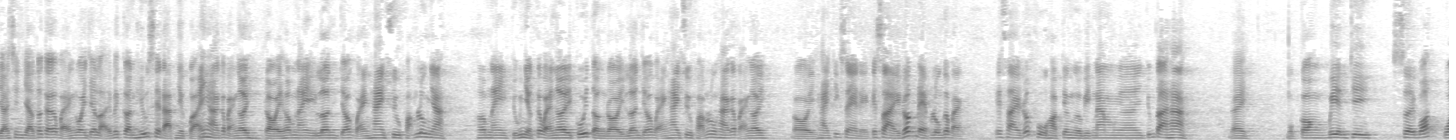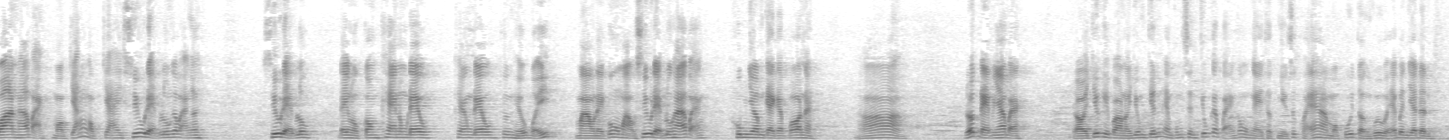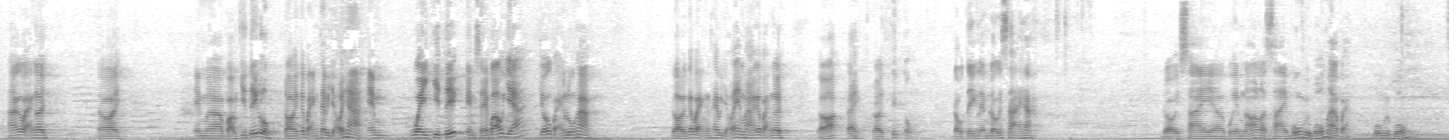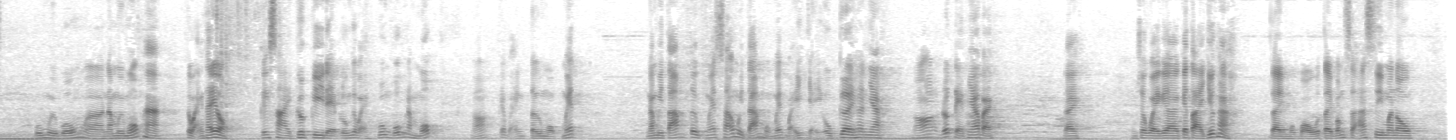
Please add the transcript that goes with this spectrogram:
Dạ xin chào tất cả các bạn quay trở lại với kênh Hiếu xe đạp Nhật Bãi ha các bạn ơi. Rồi hôm nay lên cho các bạn hai siêu phẩm luôn nha. Hôm nay chủ nhật các bạn ơi, cuối tuần rồi lên cho các bạn hai siêu phẩm luôn ha các bạn ơi. Rồi hai chiếc xe này cái size rất đẹp luôn các bạn. Cái size rất phù hợp cho người Việt Nam ờ, chúng ta ha. Đây, một con BNG Cbot One ha các bạn, màu trắng ngọc trai siêu đẹp luôn các bạn ơi. Siêu đẹp luôn. Đây một con Cannondale, Cannondale thương hiệu Mỹ. Màu này cũng màu siêu đẹp luôn ha các bạn. Khung nhôm cài carbon này. Đó, rất đẹp nha các bạn. Rồi, trước khi vào nội dung chính, em cũng xin chúc các bạn có một ngày thật nhiều sức khỏe ha. Một cuối tuần vui vẻ bên gia đình. Ha, các bạn ơi. Rồi, em à, vào chi tiết luôn. Rồi, các bạn theo dõi ha. Em quay chi tiết, em sẽ báo giá cho các bạn luôn ha. Rồi, các bạn theo dõi em ha, các bạn ơi. Đó, đây. Rồi, tiếp tục. Đầu tiên là em đo cái size ha. Rồi, size à, của em nó là size 44 ha các bạn. 44 44 51 ha. Các bạn thấy không? Cái size cực kỳ đẹp luôn các bạn. 44 51 đó các bạn từ 1 m 58 tới 1 m 68 1 m 7 chạy ok hết nha. Đó rất đẹp nha các bạn. Đây em sẽ quay cái, tay trước ha. Đây một bộ tay bấm xả Shimano.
